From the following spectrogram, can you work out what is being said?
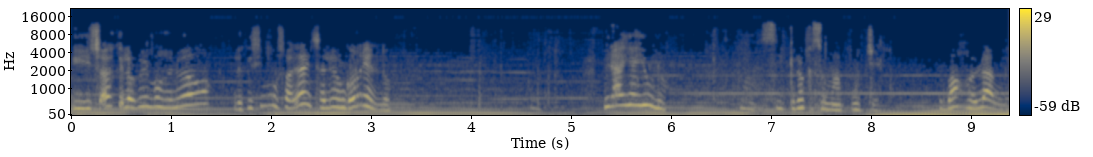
y ¿sabes que los vimos de nuevo? Les quisimos hablar y salieron corriendo. Mirá, ahí hay uno. sí, creo que es un mapuche. Vamos a hablarle.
